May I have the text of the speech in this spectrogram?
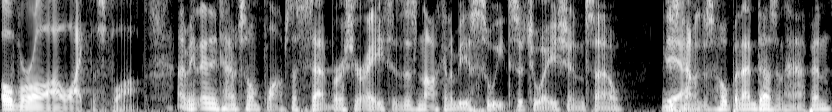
overall I like this flop. I mean, anytime someone flops a set versus your aces, it's not going to be a sweet situation. So you just Yeah. kind of just hoping that doesn't happen.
